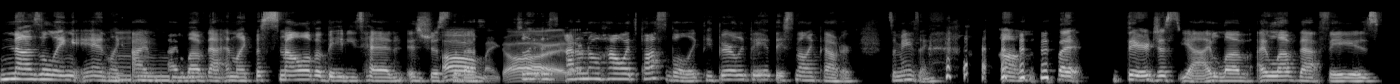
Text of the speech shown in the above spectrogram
nuzzling in like mm. I I love mm. that and like the smell of a baby's head is just the oh best. my god. So, like, I don't know how it's possible. Like they barely bathe, they smell like powder. It's amazing. um but they're just yeah, I love I love that phase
